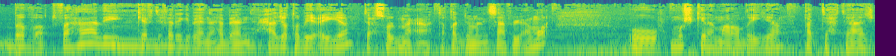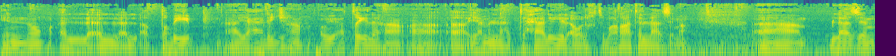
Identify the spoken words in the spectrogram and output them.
بالضبط. فهذه كيف تفرق بينها؟ بين حاجة طبيعية تحصل مع تقدم الإنسان في العمر ومشكلة مرضية قد تحتاج إنه ال- ال- ال- الطبيب يعالجها أو يعطي لها آه، آه، يعمل لها التحاليل أو الاختبارات اللازمة. آه، لازم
